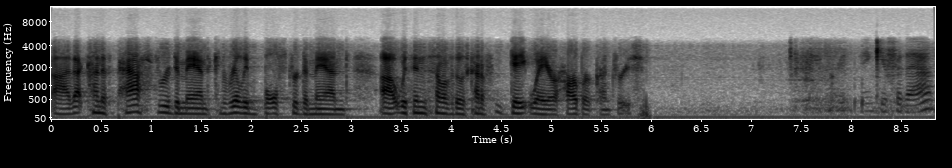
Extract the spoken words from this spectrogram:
uh, that kind of pass-through demand can really bolster demand uh, within some of those kind of gateway or harbor countries. Great, thank you for that.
